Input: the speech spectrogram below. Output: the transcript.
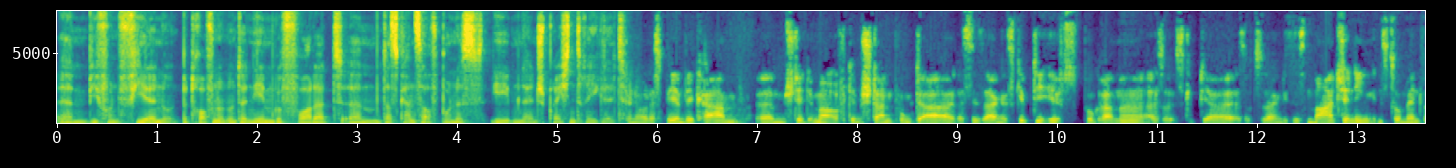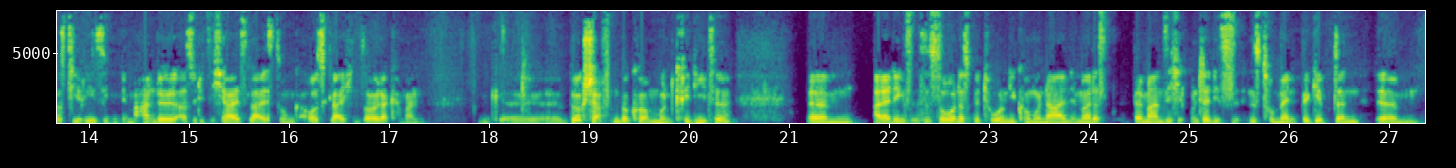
ähm, wie von vielen betroffenen Unternehmen gefordert, ähm, das Ganze auf Bundesebene entsprechend regelt. Genau, das BMWK ähm, steht immer auf dem Standpunkt da, dass sie sagen, es gibt die Hilfsprogramme, also es gibt ja sozusagen dieses Margining-Instrument, was die Risiken im Handel, also die Sicherheitsleistung ausgleichen soll. Da kann man äh, Bürgschaften bekommen und Kredite. Ähm, allerdings ist es so, und das betonen die Kommunalen immer, dass wenn man sich unter dieses Instrument begibt, dann ähm,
